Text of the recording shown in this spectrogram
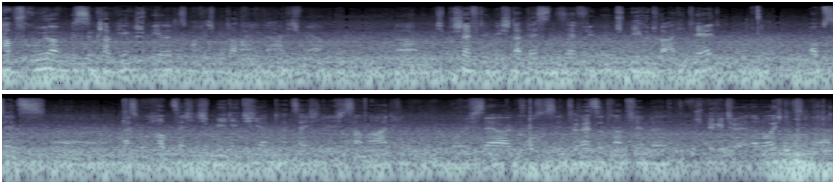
Habe früher ein bisschen Klavier gespielt, das mache ich mittlerweile gar nicht mehr. Ähm, ich beschäftige mich stattdessen sehr viel mit Spiritualität. Ob es jetzt, äh, also hauptsächlich meditieren tatsächlich, Samadhi, wo ich sehr großes Interesse dran finde, spirituell erleuchtet zu werden.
